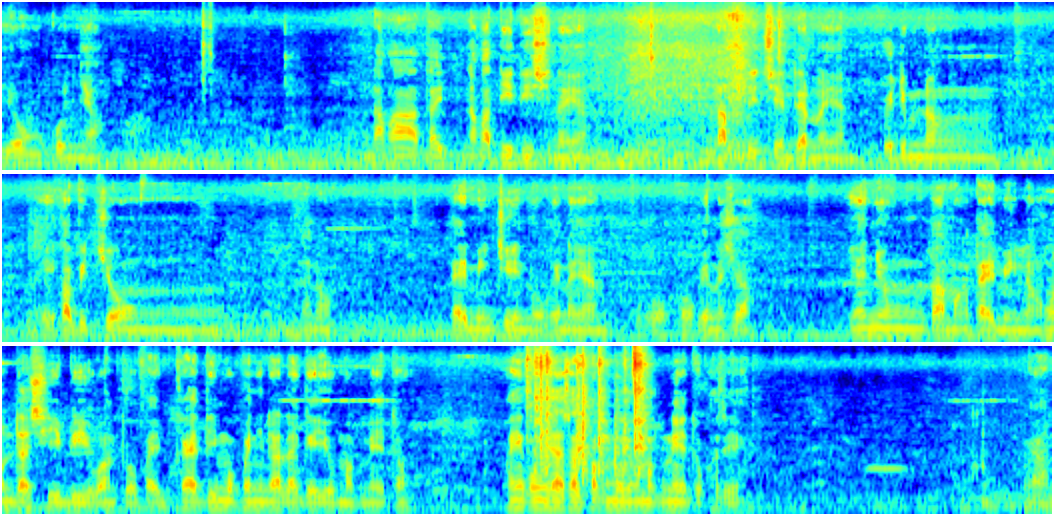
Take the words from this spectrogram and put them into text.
Yung kunya naka type naka TDC na yan. Top dead center na yan. Pwede mo nang ikabit yung ano timing chain. Okay na yan. Okay na siya. Yan yung tamang timing ng Honda CB125 kahit di mo pa nilalagay yung magneto. Ngayon kung isasalpak mo yung magneto kasi yan.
